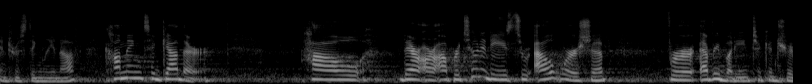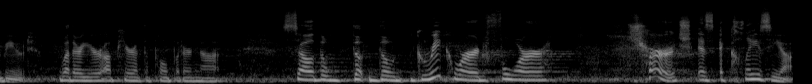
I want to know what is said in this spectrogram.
interestingly enough, coming together. How there are opportunities throughout worship for everybody to contribute, whether you're up here at the pulpit or not. So, the, the, the Greek word for church is ecclesia,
